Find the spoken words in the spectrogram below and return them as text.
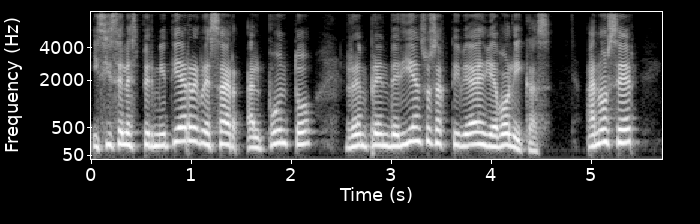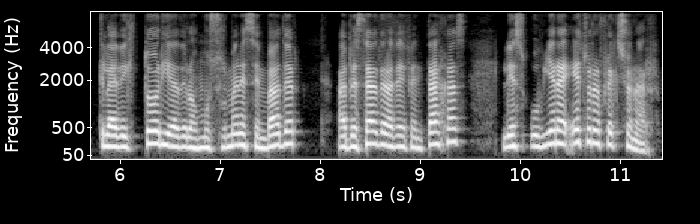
y si se les permitía regresar al punto, reemprenderían sus actividades diabólicas, a no ser que la victoria de los musulmanes en Badr, a pesar de las desventajas, les hubiera hecho reflexionar.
